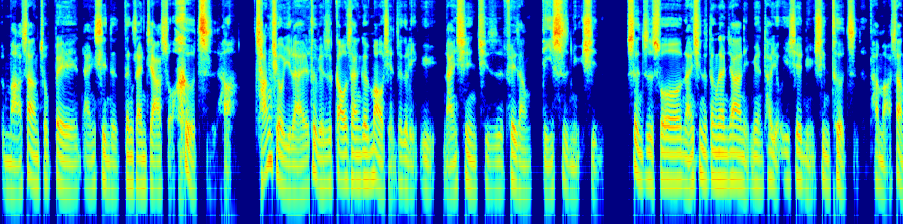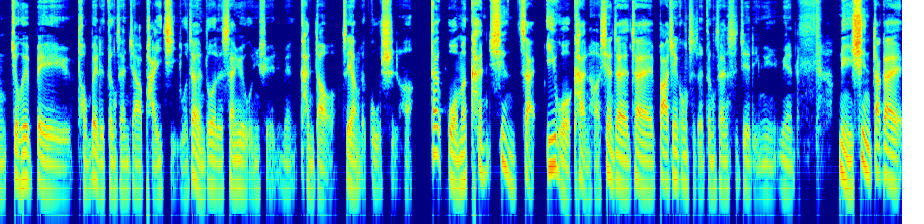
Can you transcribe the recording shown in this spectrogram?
马上就被男性的登山家所喝止，哈。长久以来，特别是高山跟冒险这个领域，男性其实非常敌视女性，甚至说男性的登山家里面，他有一些女性特质，他马上就会被同辈的登山家排挤。我在很多的山岳文学里面看到这样的故事哈。但我们看现在，依我看哈，现在在八千公尺的登山世界领域里面，女性大概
